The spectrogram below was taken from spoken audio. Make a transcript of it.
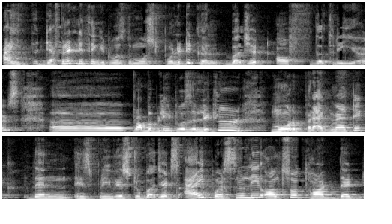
I definitely think it was the most political budget of the three years. Uh, probably it was a little more pragmatic than his previous two budgets. I personally also thought that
